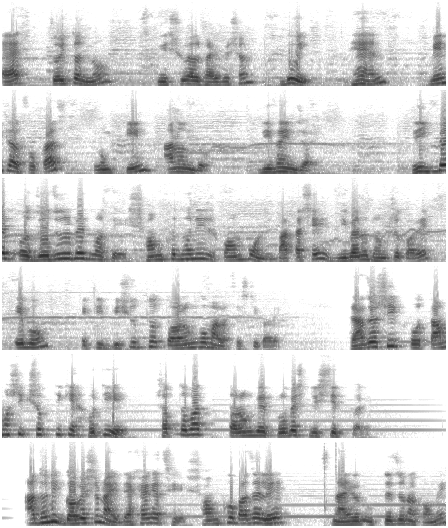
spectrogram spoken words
এক, চৈতন্য স্পিরিচুয়াল ভাইব্রেশন দুই, ধ্যান মেন্টাল ফোকাস এবং তিন, আনন্দ ডিভাইন জয় ঋগ্বেদ ও যজুর্বেদ মতে শঙ্খধ্বনির কম্পন বাতাসে জীবাণু ধ্বংস করে এবং একটি বিশুদ্ধ তরঙ্গমালা সৃষ্টি করে। রাজসিক ও তামসিক শক্তিকে হটিয়ে সত্যবাদ তরঙ্গের প্রবেশ নিশ্চিত করে। আধুনিক গবেষণায় দেখা গেছে, শঙ্খ বাজালে স্নায়ুর উত্তেজনা কমে,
